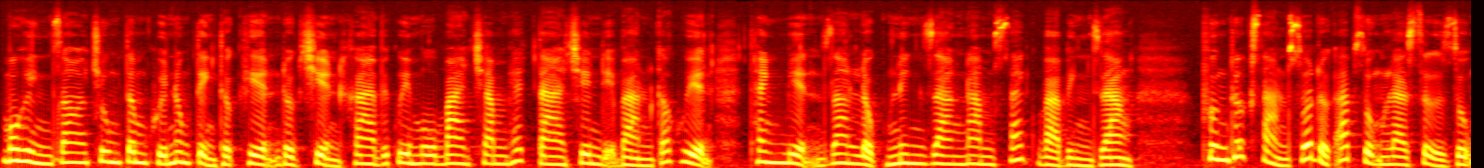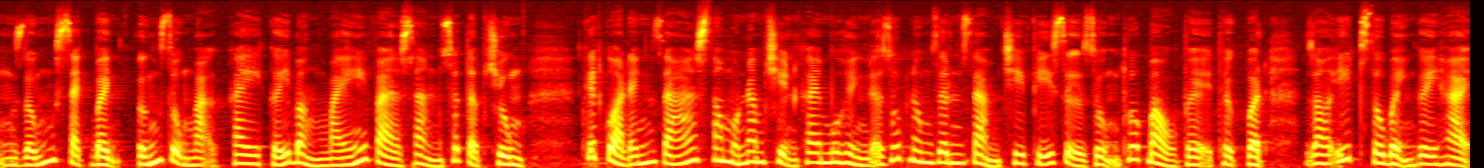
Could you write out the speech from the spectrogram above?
Mô hình do Trung tâm Khuyến nông tỉnh thực hiện được triển khai với quy mô 300 hecta trên địa bàn các huyện Thanh Miện, Gia Lộc, Ninh Giang, Nam Sách và Bình Giang. Phương thức sản xuất được áp dụng là sử dụng giống sạch bệnh, ứng dụng mạ khay cấy bằng máy và sản xuất tập trung. Kết quả đánh giá sau một năm triển khai mô hình đã giúp nông dân giảm chi phí sử dụng thuốc bảo vệ thực vật do ít sâu bệnh gây hại,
